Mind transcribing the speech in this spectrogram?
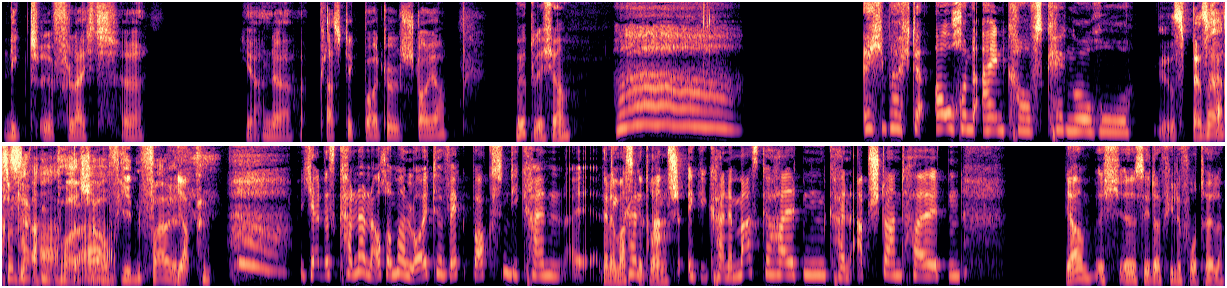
Liegt äh, vielleicht äh, hier an der Plastikbeutelsteuer. Möglich, ja. Ich möchte auch ein Einkaufskänguru. Ist besser als so ein Hacken-Porsche, auf jeden Fall. Ja. Ja, das kann dann auch immer Leute wegboxen, die, kein, äh, Keine die, Maske keinen äh, keine Maske halten, keinen Abstand halten. Ja, ich äh, sehe da viele Vorteile.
